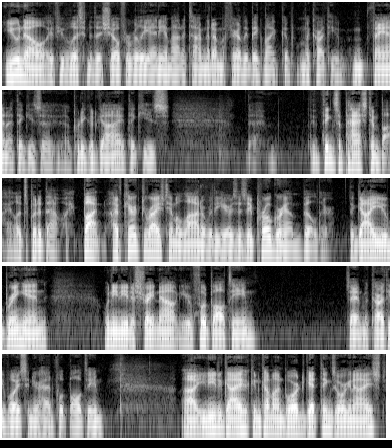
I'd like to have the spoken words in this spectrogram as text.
You know, if you've listened to this show for really any amount of time, that I'm a fairly big Mike McCarthy fan. I think he's a, a pretty good guy. I think he's things have passed him by. Let's put it that way. But I've characterized him a lot over the years as a program builder, the guy you bring in when you need to straighten out your football team. Say it McCarthy voice in your head, football team. Uh, you need a guy who can come on board to get things organized,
